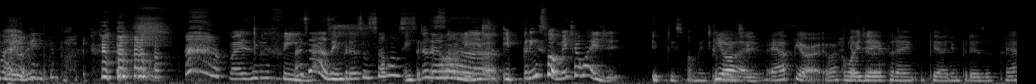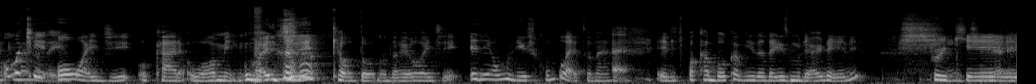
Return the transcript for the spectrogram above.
Mas, en- Mas enfim. Mas é, as empresas, elas... Empresas ela- são lixo. E principalmente a YG. E principalmente Pior. a YG. É a pior. Eu acho A que YG é é a pior. a pior empresa. É a que Uma que odeio. o YG, o cara, o homem, o YG, que é o dono da YG, ele é um lixo completo, né? É. Ele, tipo, acabou com a vida da ex-mulher dele, porque Gente, é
